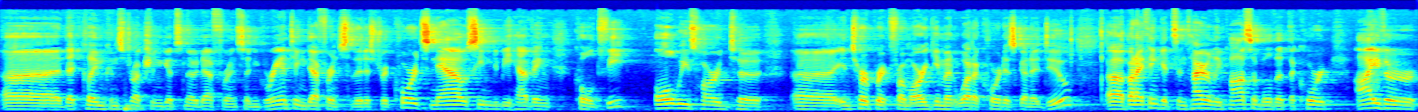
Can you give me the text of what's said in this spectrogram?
uh, that claim construction gets no deference and granting deference to the district courts now seem to be having cold feet always hard to uh, interpret from argument what a court is going to do. Uh, but I think it's entirely possible that the court either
